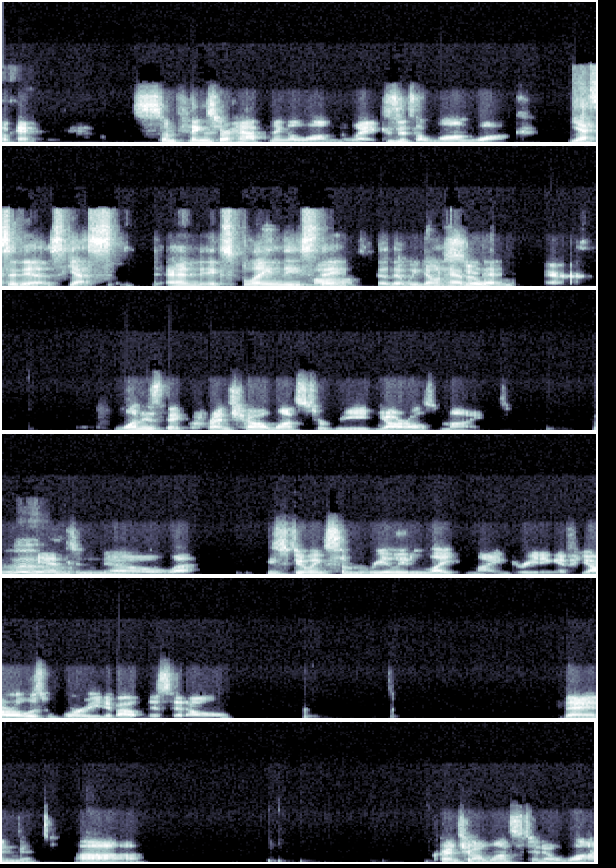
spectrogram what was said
Okay. Some things are happening along the way because it's a long walk. Yes, it is. Yes. And explain these uh, things so that we don't have so dead. One is that Crenshaw wants to read Jarl's mind Ooh. and know uh, he's doing some really light mind reading. If Jarl is worried about this at all, then uh, Crenshaw wants to know why.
